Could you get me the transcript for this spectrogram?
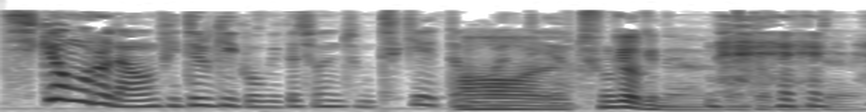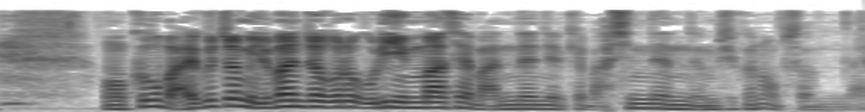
식용으로 나온 비둘기 고기가 저는 좀 특이했던 것 아, 같아요. 충격이네요. 좀. 네. 어, 그거 말고 좀 일반적으로 우리 입맛에 맞는 이렇게 맛있는 음식은 없었나요?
